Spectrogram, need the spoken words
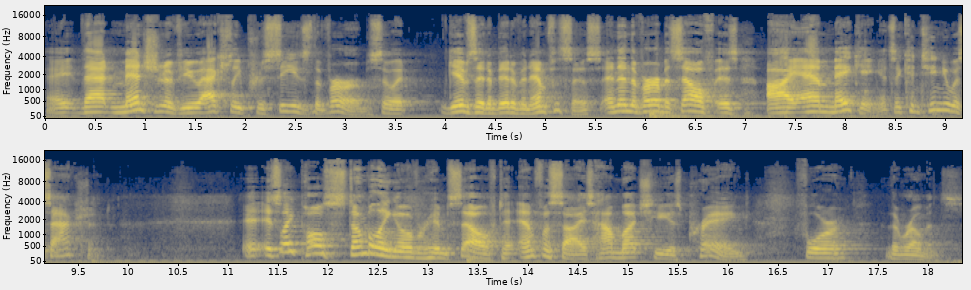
okay, that mention of you actually precedes the verb. So it gives it a bit of an emphasis. And then the verb itself is, I am making. It's a continuous action. It's like Paul stumbling over himself to emphasize how much he is praying for the Romans.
